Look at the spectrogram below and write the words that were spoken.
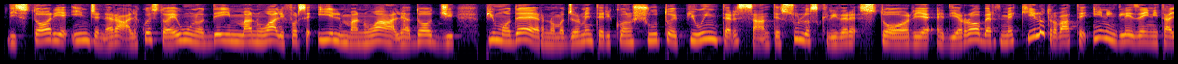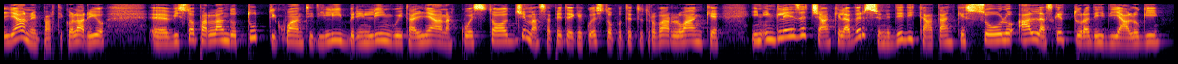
di storie in generale. Questo è uno dei manuali, forse il manuale ad oggi più moderno, maggiormente riconosciuto e più interessante sullo scrivere storie. È di Robert McKee, lo trovate in inglese e in italiano, in particolare io eh, vi sto parlando tutti quanti di libri in lingua italiana quest'oggi, ma sapete che questo potete trovarlo anche in inglese, c'è anche la versione dedicata anche solo alla scrittura dei dialoghi.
